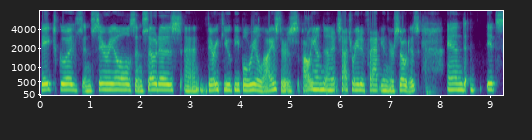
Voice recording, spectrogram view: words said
baked goods and cereals and sodas, and very few people realize there's polyunsaturated fat in their sodas. And it's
